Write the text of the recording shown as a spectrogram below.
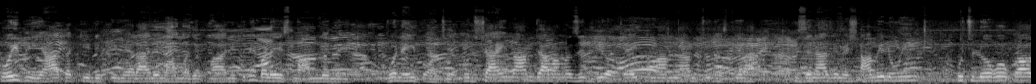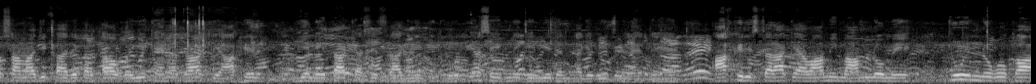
कोई भी यहाँ तक कि डिप्टी मेयर आल मोहम्मद इकबाल इतने बड़े इस मामले में वो नहीं पहुँचे। खुद शाही इमाम जामा मस्जिद भी और कई तमाम नामची हस्तियाँ इस जनाजे में शामिल हुई। कुछ लोगों का और सामाजिक कार्यकर्ताओं का ये कहना था कि आखिर ये नेता क्या सिर्फ़ राजनीतिक रोटियाँ सेकने के लिए जनता के बीच में रहते हैं? आखिर इस तरह के अवामी मामलों में क्यों इन लोगों का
